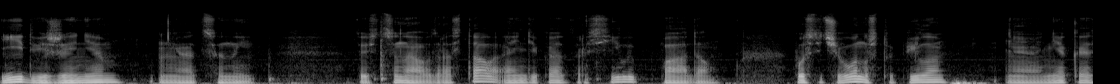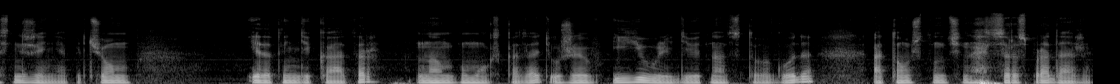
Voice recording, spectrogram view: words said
и движением а, цены. То есть цена возрастала, а индикатор силы падал. После чего наступило а, некое снижение. Причем этот индикатор нам бы мог сказать уже в июле 2019 года о том, что начинаются распродажи.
